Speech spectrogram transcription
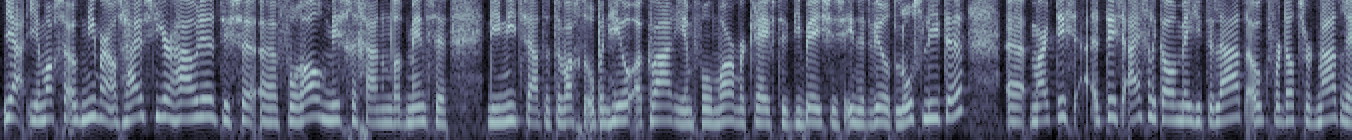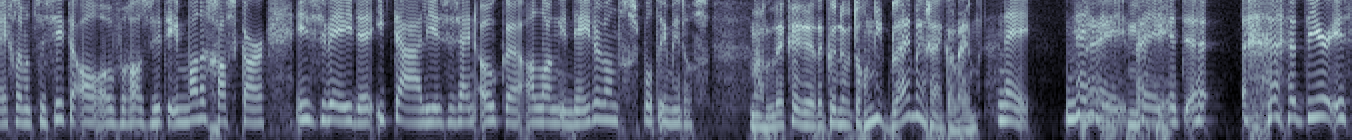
ja, je mag ze ook niet meer als huisdier houden. Het is uh, vooral misgegaan omdat mensen die niet zaten te wachten op een heel aquarium vol marmerkreeften die beestjes in het wild loslieten. Uh, maar het is, het is eigenlijk al een beetje te laat ook voor dat soort maatregelen. Want ze zitten al overal. Ze zitten in Madagaskar, in Zweden, Italië. Ze zijn ook uh, al lang in Nederland gespot inmiddels. Nou, lekker. Daar kunnen we toch niet blij mee zijn, alleen. Nee. Nee, nee, nee. nee. Het, uh, het dier is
